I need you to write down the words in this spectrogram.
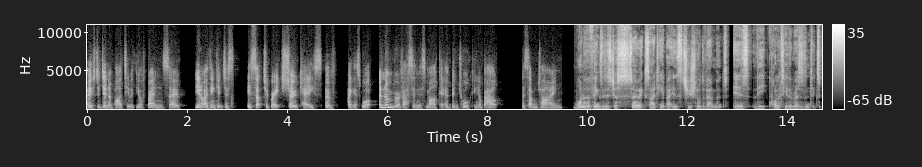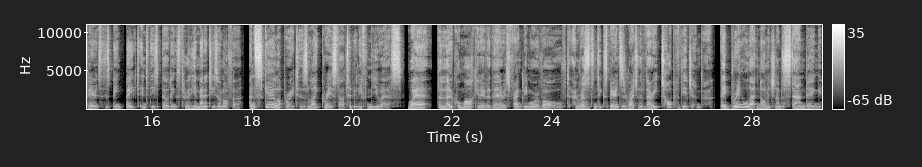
host a dinner party with your friends. So you know i think it just is such a great showcase of I guess, what a number of us in this market have been talking about for some time. One of the things that is just so exciting about institutional development is the quality of the resident experience that is being baked into these buildings through the amenities on offer. And scale operators like Greystar, typically from the US, where the local market over there is frankly more evolved and resident experience is right at the very top of the agenda, they bring all that knowledge and understanding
